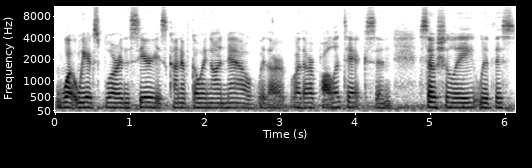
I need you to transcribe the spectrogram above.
what we explore in the series kind of going on now with our with our politics and socially with this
